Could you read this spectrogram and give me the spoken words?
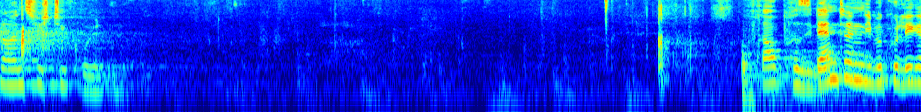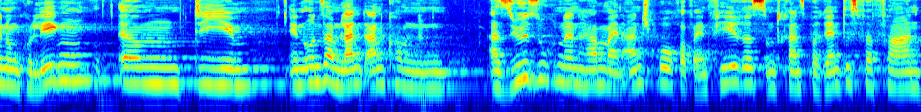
90 die Grünen. Frau Präsidentin, liebe Kolleginnen und Kollegen! Ähm, die in unserem Land ankommenden Asylsuchenden haben einen Anspruch auf ein faires und transparentes Verfahren.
